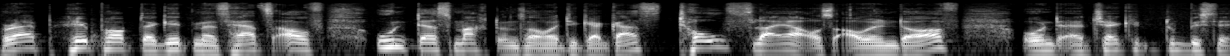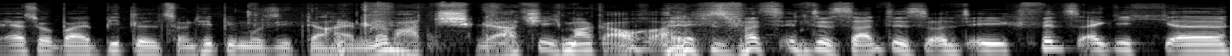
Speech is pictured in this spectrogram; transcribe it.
Rap, Hip-Hop, da geht mir das Herz auf. Und das macht unser heutiger Gast, Toe Flyer aus Aulendorf. Und äh, Jack, du bist ja eher so bei Beatles und Hippie-Musik daheim, ne? Quatsch, Quatsch. Ich mag auch alles, was interessant ist. Und ich finde es eigentlich äh,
